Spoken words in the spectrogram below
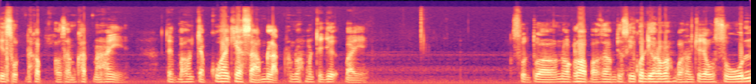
ที่สุดนะครับ เอาสามคัดมาให้ แต่บางจับคู่ให้แค่สามหลักนะครับมันจะเยอะไป ส่วนตัวนอกรอบบอสามจะซื้อคนเดียวนะครับบอสามจะเอาศูนย์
